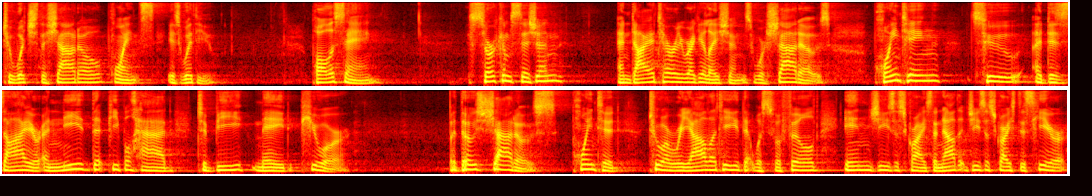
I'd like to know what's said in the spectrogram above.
to which the shadow points is with you. Paul is saying circumcision and dietary regulations were shadows pointing to a desire, a need that people had to be made pure. But those shadows pointed to a reality that was fulfilled in Jesus Christ. And now that Jesus Christ is here,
